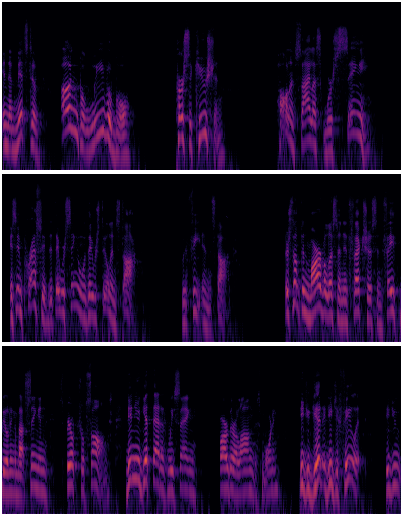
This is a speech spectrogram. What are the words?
in the midst of unbelievable persecution, Paul and Silas were singing. It's impressive that they were singing when they were still in stock, with feet in the stocks. There's something marvelous and infectious and faith building about singing spiritual songs. Didn't you get that as we sang farther along this morning? Did you get it? Did you feel it? Did you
